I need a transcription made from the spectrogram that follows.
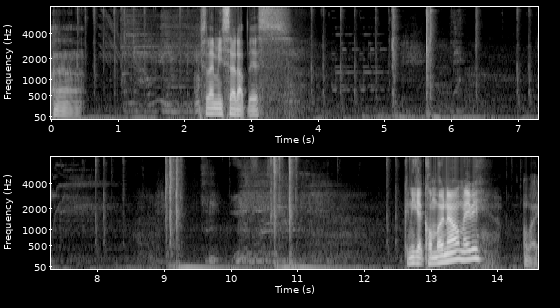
Uh, so let me set up this. Can you get combo now, maybe? Oh, wait.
